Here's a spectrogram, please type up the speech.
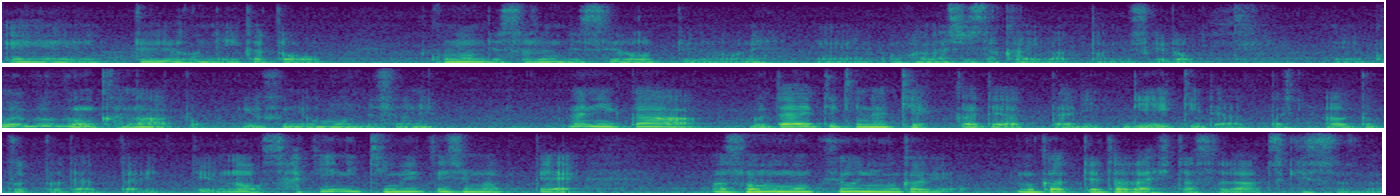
えー、というふうな言い方を好んでするんですよっていうのをね、えー、お話しした回があったんですけど、えこういう部分かなというふうに思うんですよね。何か具体的な結果であったり利益であったりアウトプットであったりっていうのを先に決めてしまって、まあ、その目標に向か向かってただひたすら突き進む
